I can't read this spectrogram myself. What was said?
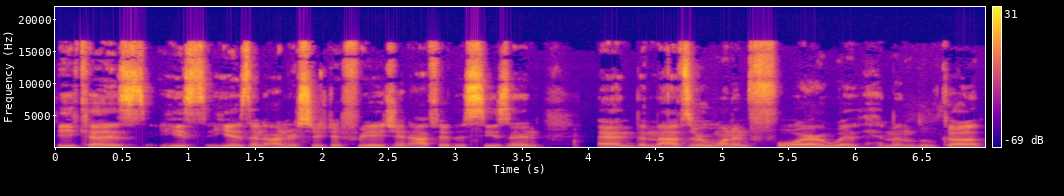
because he's he is an unrestricted free agent after the season, and the Mavs are one and four with him and Luka.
